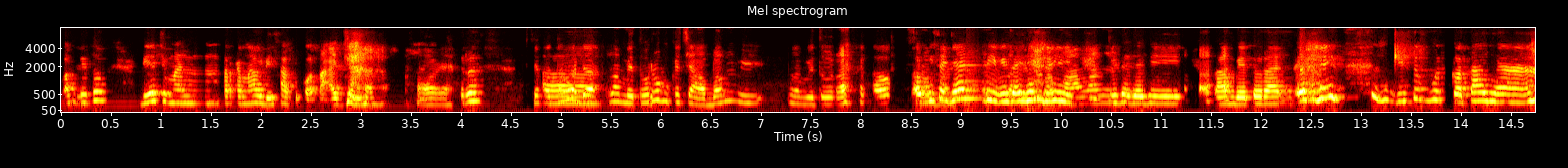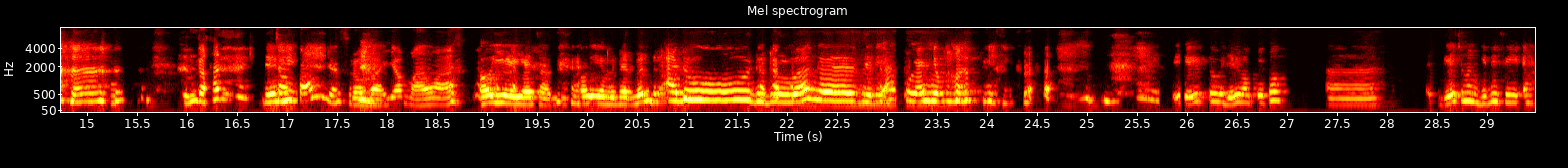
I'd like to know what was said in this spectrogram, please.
waktu itu dia cuman terkenal di satu kota aja Oh ya. Terus, siapa tahu eh, ada lambe turah buka cabang di lambe turah. oh, oh, bisa jadi bisa Lambe jadi. Malang. bisa jadi lambe turah disebut kotanya. Enggak kan jadi contohnya Surabaya, Malang. oh iya iya cantik oh iya bener-bener. Aduh dudul banget. Jadi aku yang nyeplosin ya itu jadi waktu itu eh, dia cuman gini sih eh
